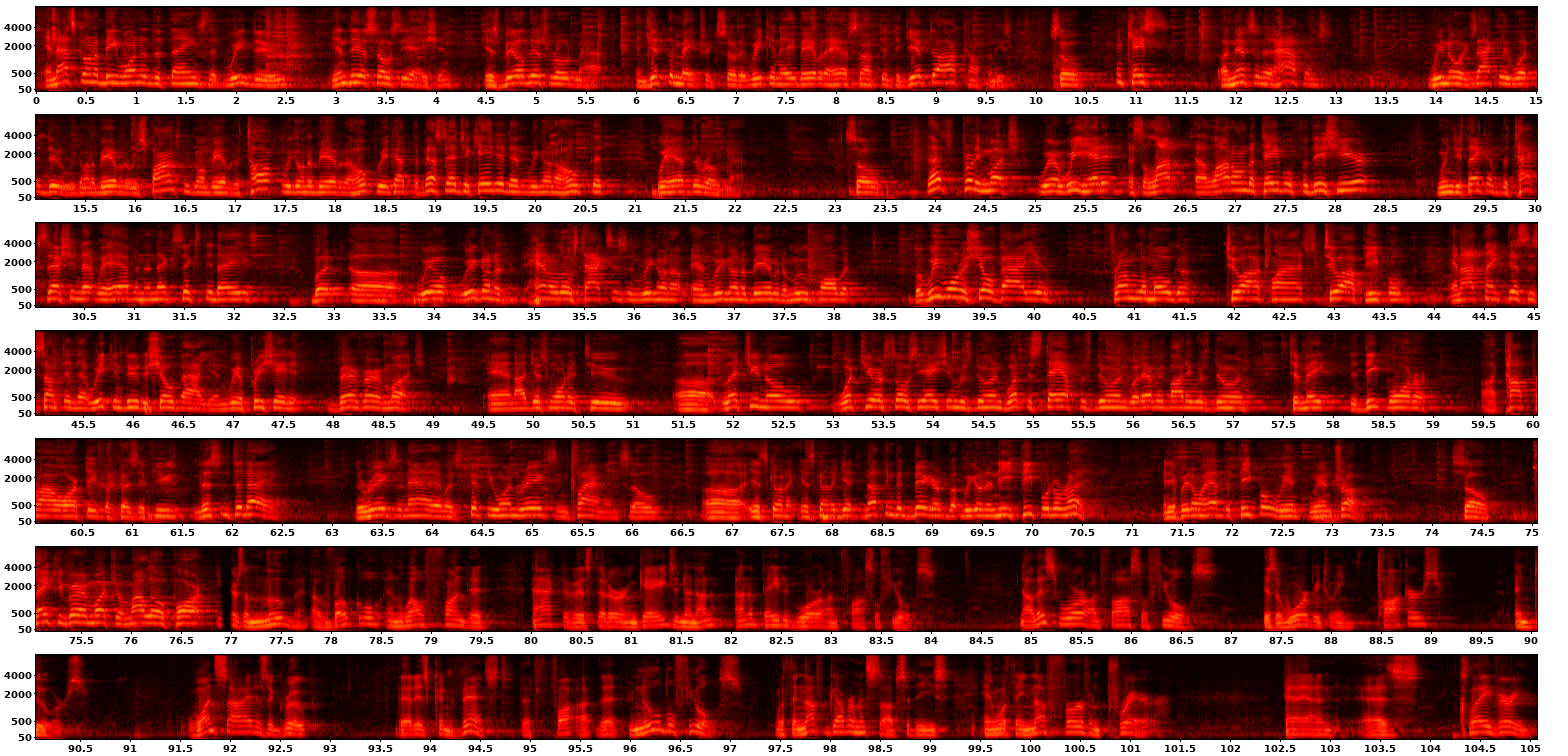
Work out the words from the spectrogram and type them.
And that's going to be one of the things that we do in the association is build this roadmap and get the matrix so that we can be able to have something to give to our companies. So in case an incident happens, we know exactly what to do. We're going to be able to respond. We're going to be able to talk. We're going to be able to hope we got the best educated, and we're going to hope that we have the roadmap. So that's pretty much where we headed. That's a lot, a lot on the table for this year when you think of the tax session that we have in the next 60 days. But uh, we're, we're going to handle those taxes and we're going to and we're going to be able to move forward. But we want to show value from LMOGA to our clients, to our people, and I think this is something that we can do to show value, and we appreciate it very, very much. And I just wanted to uh, let you know what your association was doing, what the staff was doing, what everybody was doing to make the deep water a top priority because if you listen today, the rigs are now, there was 51 rigs and climbing, so uh, it's going to it's gonna get nothing but bigger, but we're going to need people to run it. And if we don't have the people, we're in, we're in trouble. So thank you very much on my little part. There's a movement of vocal and well-funded activists that are engaged in an un unabated war on fossil fuels. Now, this war on fossil fuels is a war between talkers and doers. One side is a group that is convinced that, uh, that renewable fuels, with enough government subsidies and with enough fervent prayer, and as Clay very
